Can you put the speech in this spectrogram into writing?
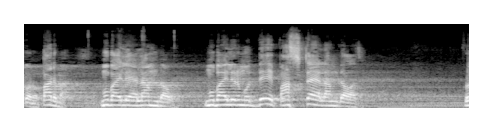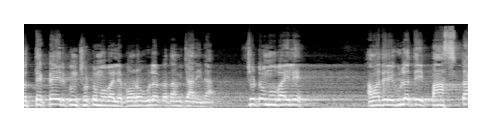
করো, পারবা। মোবাইলে অ্যালার্ম দাও। মোবাইলের মধ্যে পাঁচটা অ্যালার্ম দেওয়া আছে। প্রত্যেকটা এরকম ছোট মোবাইলে, বড়গুলোর কথা আমি জানি না। ছোট মোবাইলে আমাদের এগুলোতে পাঁচটা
